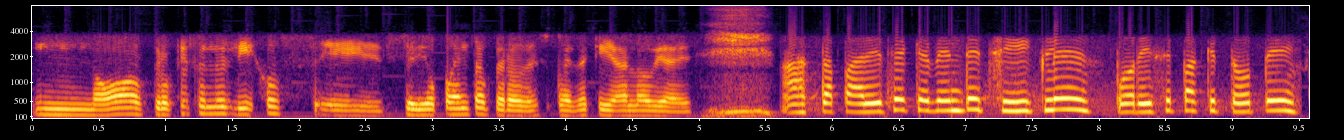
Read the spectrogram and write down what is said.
No, creo que solo el hijo se, se dio cuenta, pero después de que ya lo había hecho. Hasta parece que vende chicles por ese paquetote.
